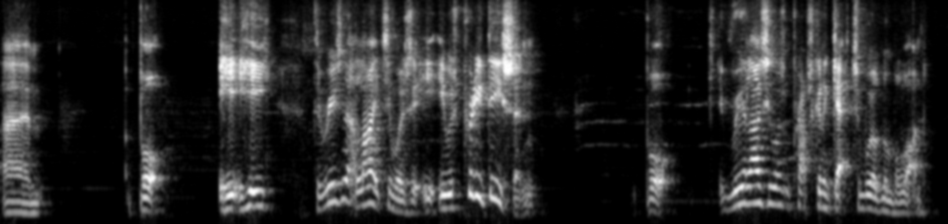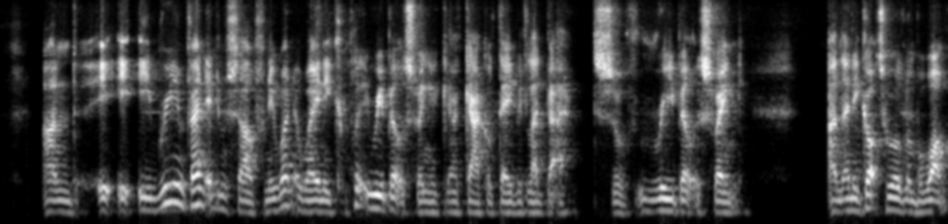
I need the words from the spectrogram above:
Um, but he, he the reason I liked him was he, he was pretty decent, but he realised he wasn't perhaps going to get to world number one and he, he, reinvented himself and he went away and he completely rebuilt his swing. A guy called David Leadbetter sort of rebuilt his swing, and then he got to world number one,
